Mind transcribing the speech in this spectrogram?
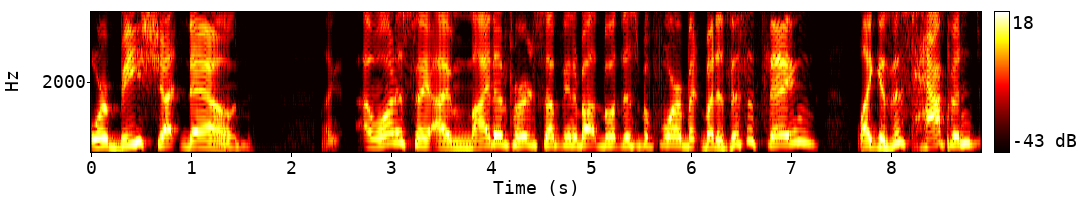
or be shut down. I want to say I might have heard something about, about this before, but but is this a thing? Like has this happened?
